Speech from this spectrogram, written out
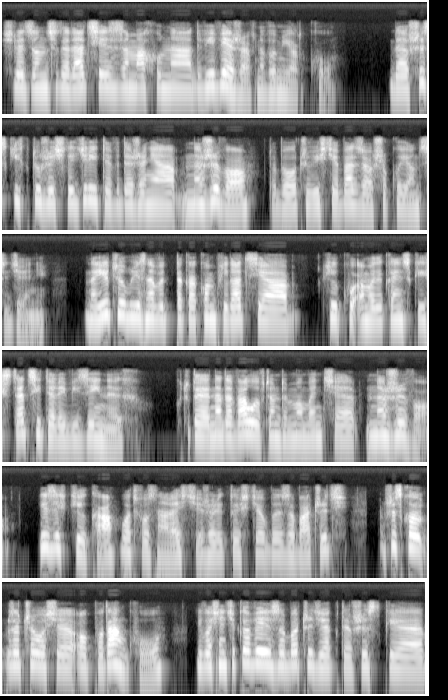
śledząc relacje z zamachu na dwie wieże w Nowym Jorku. Dla wszystkich, którzy śledzili te wydarzenia na żywo, to był oczywiście bardzo szokujący dzień. Na YouTube jest nawet taka kompilacja kilku amerykańskich stacji telewizyjnych, które nadawały w tamtym momencie na żywo. Jest ich kilka, łatwo znaleźć, jeżeli ktoś chciałby zobaczyć. Wszystko zaczęło się o poranku i właśnie ciekawie jest zobaczyć, jak te wszystkie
